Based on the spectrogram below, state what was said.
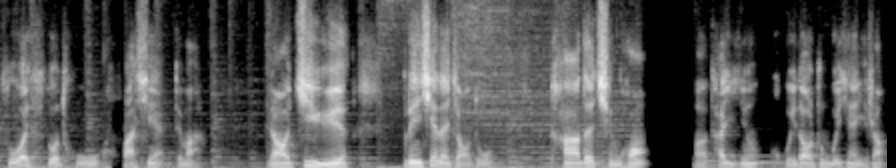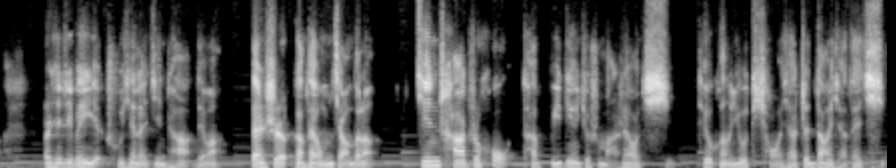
做做图、画线，对吗？然后基于布林线的角度，它的情况啊，它已经回到中轨线以上，而且这边也出现了金叉，对吧？但是刚才我们讲的了，金叉之后它不一定就是马上要起，它有可能又调一下震荡一下再起，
